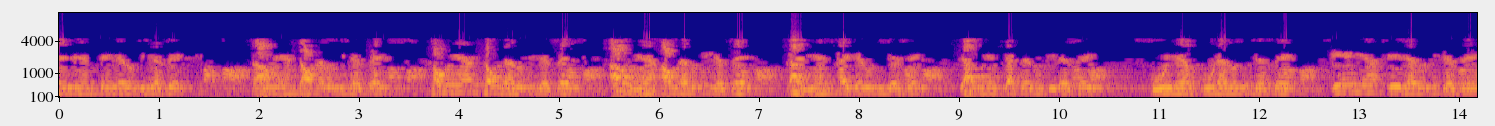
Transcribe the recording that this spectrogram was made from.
င်းရင်တင်းတယ်လို့ဒီရဲ့စိတ်မှန်ပါတောင်းရင်တောင်းတယ်လို့ဒီရဲ့စိတ်ထုံရင်ထုံတယ်လို့ဒီရဲ့စိတ်အောက်ရင်အောက်တယ်လို့ဒီရဲ့စိတ်ကြိုက်ရင်ကြိုက်တယ်လို့ဒီရဲ့စိတ်ကြက်ရင်ကြက်တယ်လို့ဒီရဲ့စိတ်ပူရင်ပူတယ်လို့ဒီရဲ့စိတ်အေးရင်အေးတယ်လို့ဒီရဲ့စိတ်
